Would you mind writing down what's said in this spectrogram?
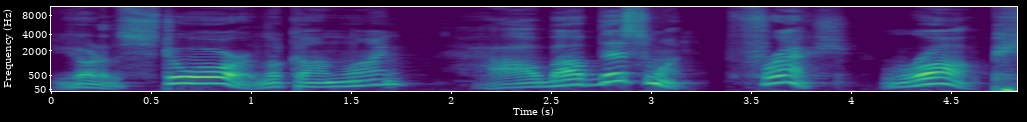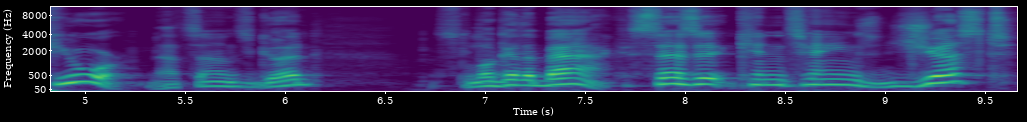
You go to the store or look online. How about this one? Fresh, raw, pure. That sounds good. Let's look at the back. It says it contains just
